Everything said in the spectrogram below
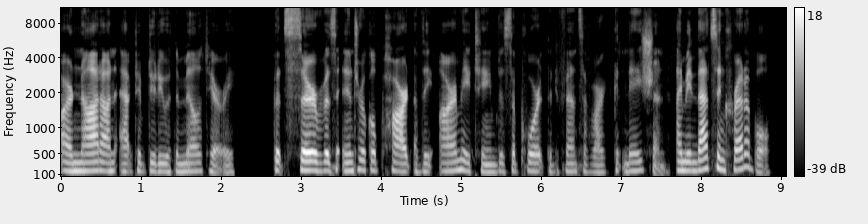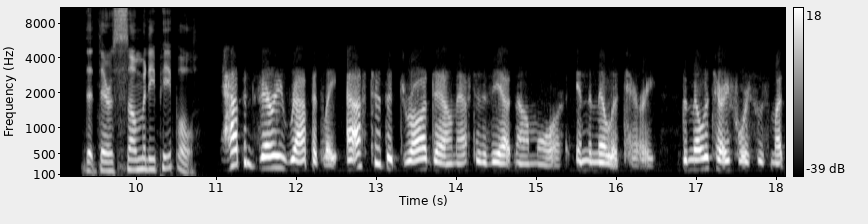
are not on active duty with the military, but serve as an integral part of the Army team to support the defense of our nation. I mean, that's incredible that there's so many people happened very rapidly after the drawdown after the Vietnam War in the military. The military force was much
